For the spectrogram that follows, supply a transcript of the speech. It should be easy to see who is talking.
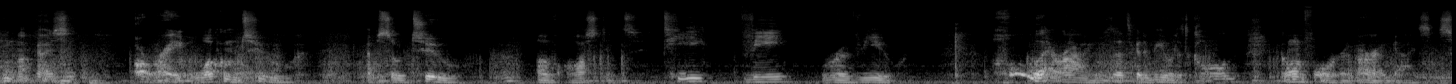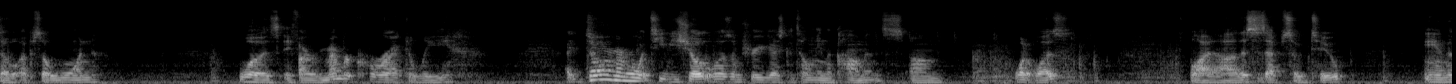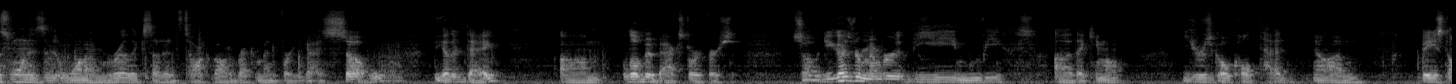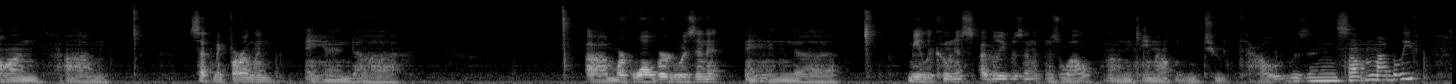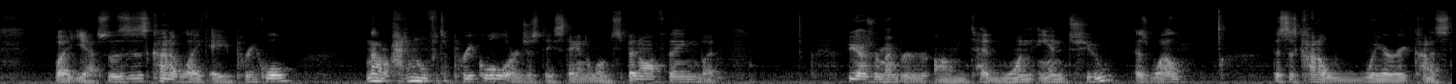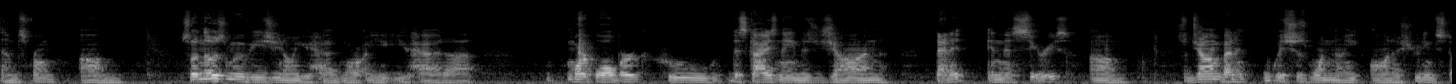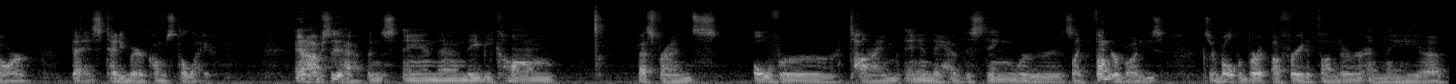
Speaker 1: hang on, guys. All right, welcome to episode two of Austin's TV review. Oh, that rhymes. That's gonna be what it's called going forward. All right, guys. So episode one was, if I remember correctly, I don't remember what TV show it was. I'm sure you guys can tell me in the comments um, what it was. But uh, this is episode two. And this one is the one I'm really excited to talk about and recommend for you guys. So, the other day, um, a little bit of backstory first. So, do you guys remember the movie uh, that came out years ago called Ted? Um, based on um, Seth MacFarlane and uh, uh, Mark Wahlberg was in it, and uh, Mila Kunis, I believe, was in it as well. Um, it came out in 2000 something, I believe. But yeah, so this is kind of like a prequel. Now, I don't know if it's a prequel or just a standalone spin-off thing, but if you guys remember um, Ted 1 and 2 as well, this is kind of where it kind of stems from. Um, so in those movies, you know, you had more, you, you had uh, Mark Wahlberg, who this guy's name is John Bennett in this series. Um, so John Bennett wishes one night on a shooting star that his teddy bear comes to life. And obviously it happens, and then they become best friends over time, and they have this thing where it's like thunder buddies. So they're both afraid of thunder, and they uh,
